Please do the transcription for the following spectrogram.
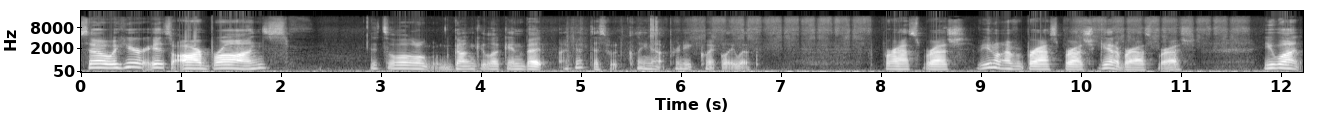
So here is our bronze. it's a little gunky looking, but I bet this would clean up pretty quickly with brass brush. If you don't have a brass brush, get a brass brush. You want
